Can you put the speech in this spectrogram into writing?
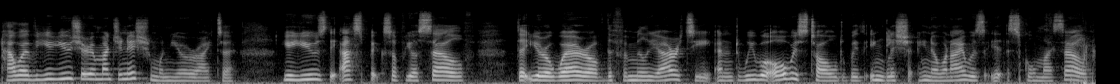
However, you use your imagination when you're a writer. You use the aspects of yourself that you're aware of the familiarity. And we were always told with English, you know, when I was at school myself,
